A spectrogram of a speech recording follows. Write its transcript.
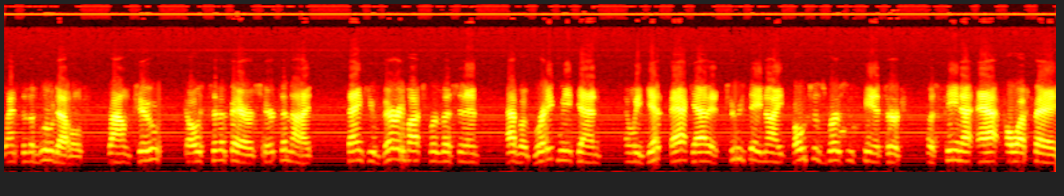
went to the Blue Devils. Round two goes to the Bears here tonight. Thank you very much for listening. Have a great weekend, and we get back at it Tuesday night. Coaches versus Cancer, Massena at OFA.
